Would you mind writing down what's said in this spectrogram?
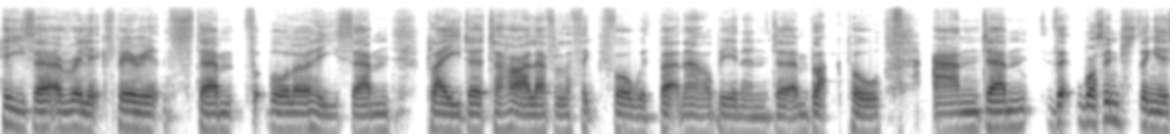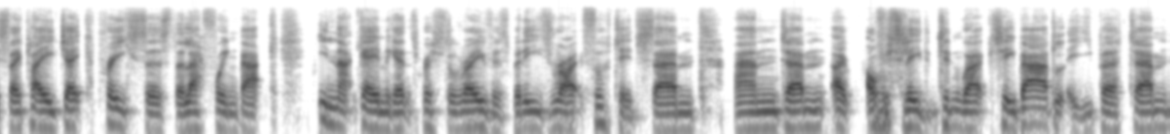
He's a, a really experienced um, footballer. He's um, played at a higher level, I think, before with Burton Albion and, uh, and Blackpool. And um, the, what's interesting is they play Jake Caprice as the left wing back in that game against Bristol Rovers, but he's right footed. Um, and um, obviously, it didn't work too badly. But um,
